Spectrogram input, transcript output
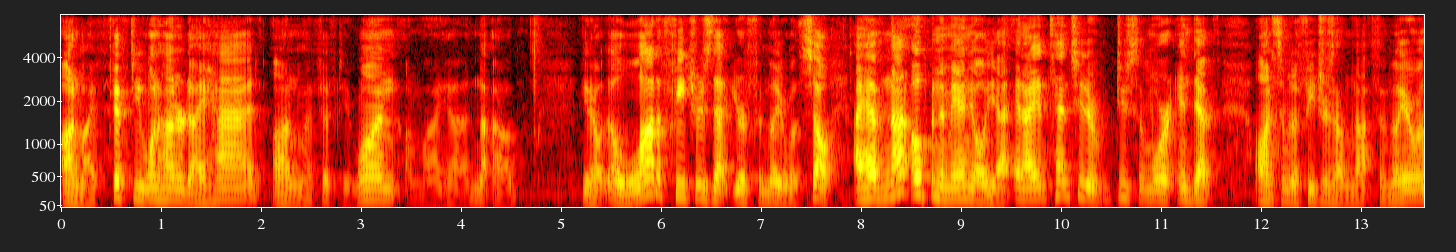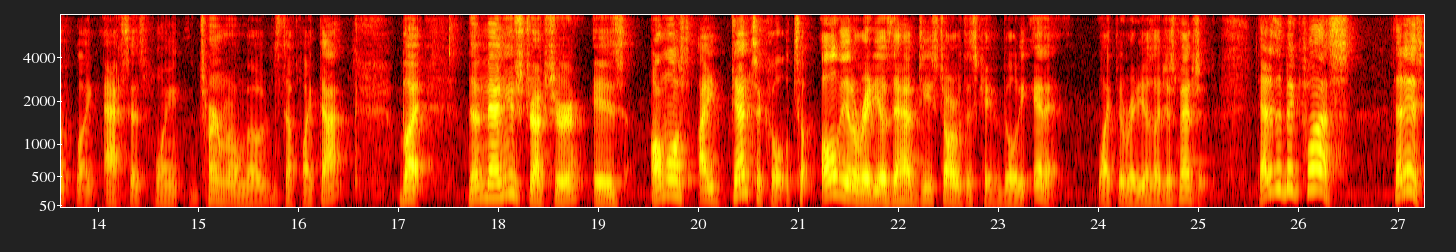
on my 5100 I had, on my 51, on my uh, uh, you know, a lot of features that you're familiar with. So I have not opened the manual yet, and I intend to do some more in-depth on some of the features I'm not familiar with, like access point, terminal mode, and stuff like that. But the menu structure is almost identical to all the other radios that have D-Star with this capability in it, like the radios I just mentioned. That is a big plus. That is.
